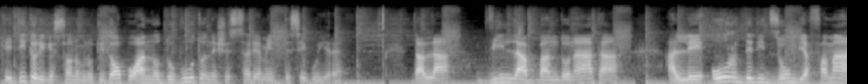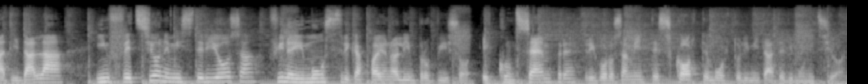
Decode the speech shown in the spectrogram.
che i titoli che sono venuti dopo hanno dovuto necessariamente seguire. Dalla villa abbandonata alle orde di zombie affamati, dalla infezione misteriosa fino ai mostri che appaiono all'improvviso e con sempre rigorosamente scorte molto limitate di munizioni.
